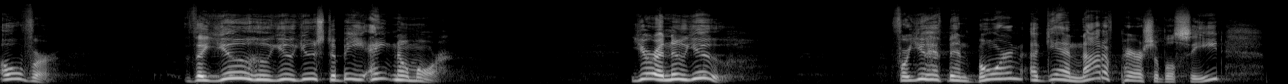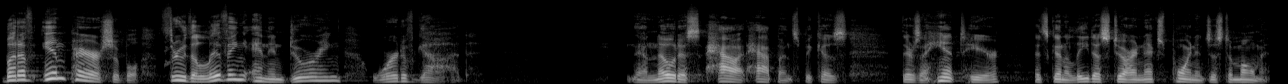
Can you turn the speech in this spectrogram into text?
over. the you who you used to be ain't no more. You're a new you. For you have been born again, not of perishable seed, but of imperishable, through the living and enduring Word of God. Now, notice how it happens because there's a hint here that's going to lead us to our next point in just a moment.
